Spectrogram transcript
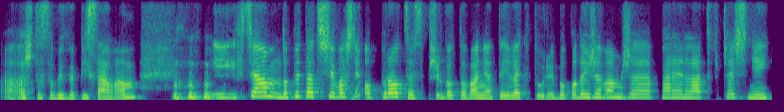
Aż to sobie wypisałam. I chciałam dopytać się właśnie o proces przygotowania tej lektury, bo podejrzewam, że parę lat wcześniej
